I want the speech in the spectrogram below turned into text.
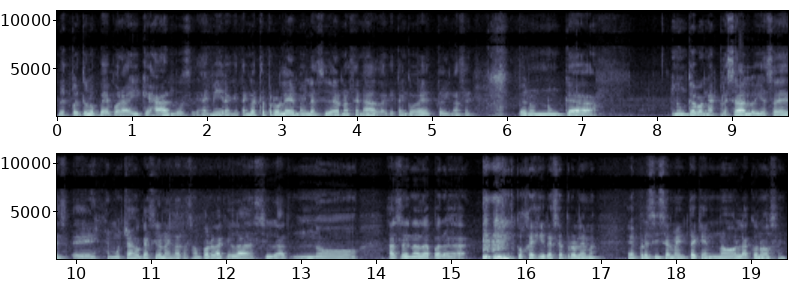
Después tú los ves por ahí quejándose, ay mira que tengo este problema y la ciudad no hace nada, que tengo esto y no hace, pero nunca nunca van a expresarlo y esa es eh, en muchas ocasiones la razón por la que la ciudad no hace nada para corregir ese problema es precisamente que no la conocen,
